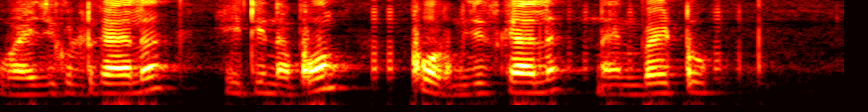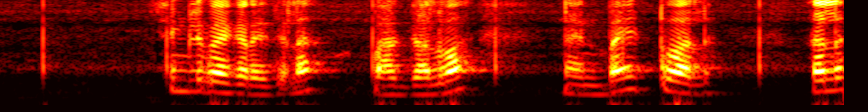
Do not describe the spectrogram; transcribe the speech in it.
y equal to काय आलं? एटीन अपॉन फोर म्हणजेच काय आलं? नाईन बाय टू सिम्प्लिफाय करायचं त्याला. भाग घालवा. नाईन बाय टू आलं. झालं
